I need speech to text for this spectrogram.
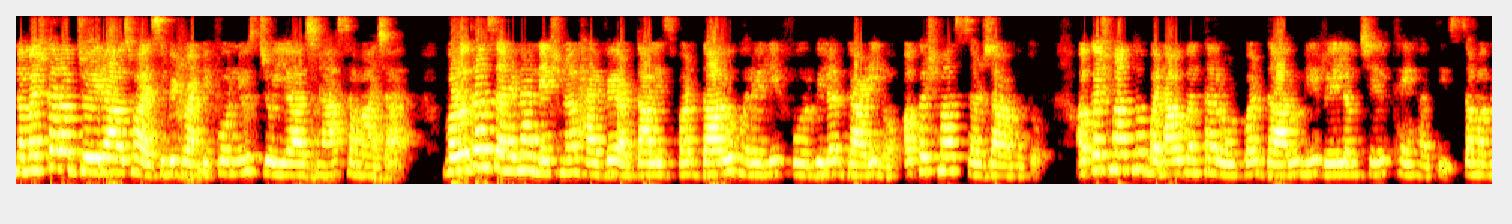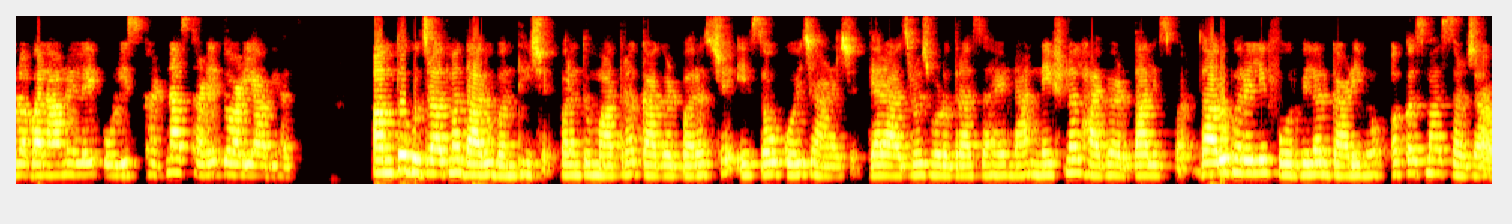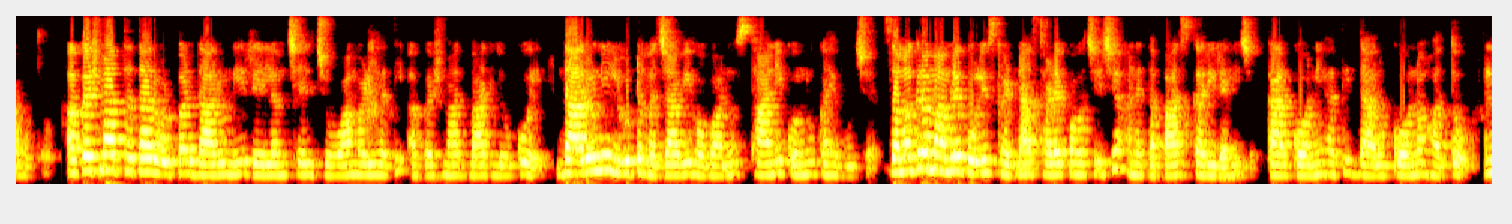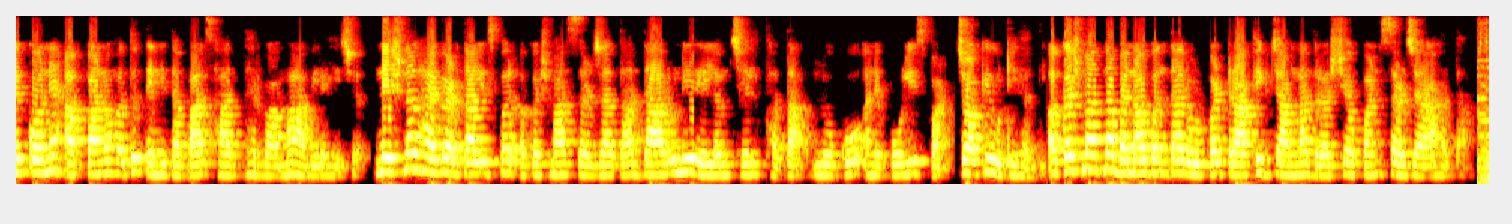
નમસ્કાર, આપ જોઈ રહ્યા છો આઈસીબી ટ્વેન્ટી ફોર ન્યૂઝ. જોઈએ આજના સમાચાર. વડોદરા શહેરના નેશનલ હાઈવે અડતાલીસ પર દારૂ ભરેલી ફોર વ્હીલર ગાડીનો અકસ્માત સર્જાયો હતો. અકસ્માતનો બનાવ બનતા રોડ પર દારૂની રેલમછેલ થઈ હતી. સમગ્ર બનાવને લઈ પોલીસ ઘટના સ્થળે દોડી આવી હતી. આમ તો ગુજરાતમાં દારૂ બંધી છે, પરંતુ માત્ર કાગળ પર જ છે, એ સૌ કોઈ જાણે છે. ત્યારે આજરોજ વડોદરા શહેરના નેશનલ હાઈવે અડતાલીસ પર દારૂ ભરેલી ફોર વ્હીલર ગાડીનો અકસ્માત સર્જાયો હતો. અકસ્માત થતા રોડ પર દારૂની રેલમછેલ જોવા મળી હતી. અકસ્માત બાદ લોકોએ દારૂની લૂંટ મચાવી હોવાનું સ્થાનિકોનું કહેવું છે. સમગ્ર મામલે પોલીસ ઘટના સ્થળે પહોંચી છે અને તપાસ કરી રહી છે. કાર કોની હતી, દારૂ કોનો હતો અને કોને આપવાનો હતો તેની તપાસ હાથ ધરવામાં આવી રહી છે. નેશનલ હાઈવે અડતાલીસ પર અકસ્માત સર્જાતા દારૂની રેલમછેલ થતા લોકો અને પોલીસ પણ ચોંકી ઉઠી હતી. અકસ્માતના બનાવ બનતા રોડ પર ટ્રાફિક જામના દ્રશ્ય પણ સર્જાયા હતા.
